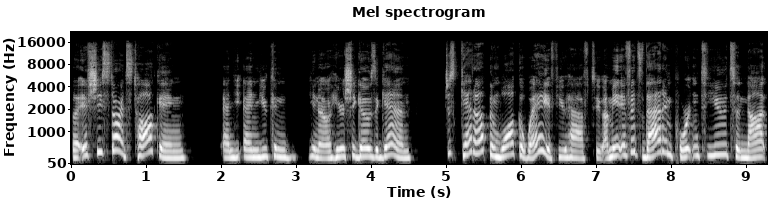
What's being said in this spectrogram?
but if she starts talking and and you can, you know, here she goes again, just get up and walk away if you have to. I mean, if it's that important to you to not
